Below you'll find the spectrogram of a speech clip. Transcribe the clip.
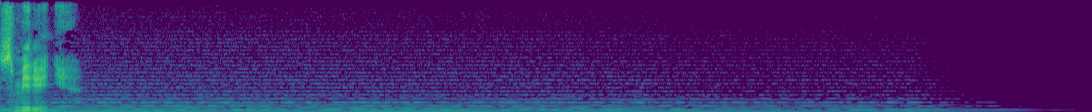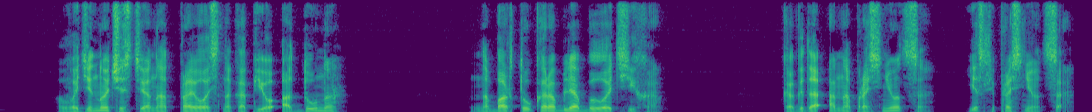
Смирение. В одиночестве она отправилась на копье Адуна. На борту корабля было тихо. Когда она проснется, если проснется,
